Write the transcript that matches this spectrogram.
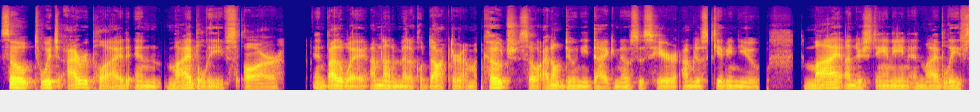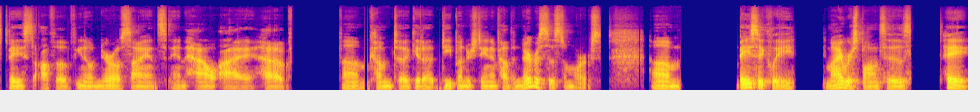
So, to which I replied, and my beliefs are and by the way, I'm not a medical doctor, I'm a coach, so I don't do any diagnosis here. I'm just giving you my understanding and my beliefs based off of, you know, neuroscience and how I have um, come to get a deep understanding of how the nervous system works. Um, basically, my response is, hey,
